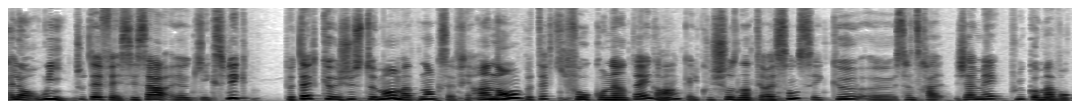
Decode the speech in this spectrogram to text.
Alors oui, tout à fait. C'est ça qui explique Peut-être que justement, maintenant que ça fait un an, peut-être qu'il faut qu'on intègre hein, quelque chose d'intéressant, c'est que euh, ça ne sera jamais plus comme avant.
